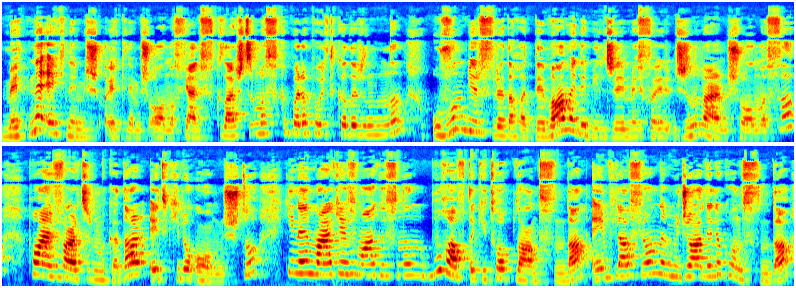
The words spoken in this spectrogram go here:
metne eklemiş eklemiş olması yani sıkılaştırma sıkı para politikalarının uzun bir süre daha devam edebileceği mesajını vermiş olması faiz artırımı kadar etkili olmuştu. Yine Merkez Bankası'nın bu haftaki toplantısından enflasyonla mücadele konusunda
